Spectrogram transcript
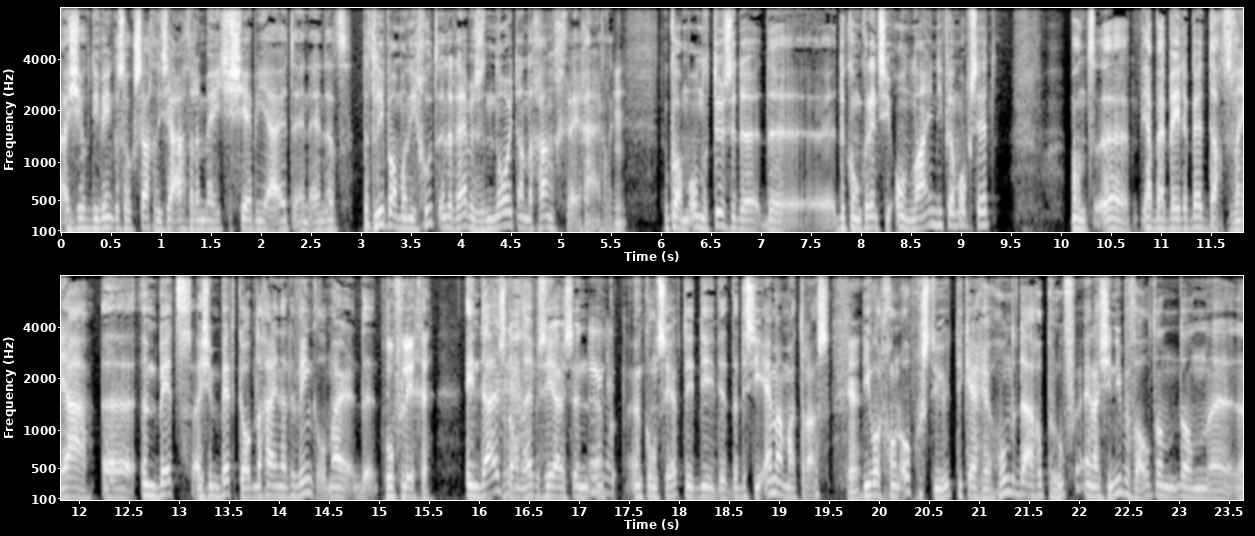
als je ook die winkels ook zag, die zagen er een beetje shabby uit. En, en dat, dat liep allemaal niet goed. En dat hebben ze nooit aan de gang gekregen eigenlijk. Toen kwam ondertussen de, de, de concurrentie online die kwam opzetten. Want eh, ja, bij Beterbed dachten ze van ja, eh, een bed, als je een bed koopt, dan ga je naar de winkel. Maar de, Proef liggen. in Duitsland hebben ze juist een, een, een concept, die, die, dat is die Emma-matras. Ja. Die wordt gewoon opgestuurd, die krijg je 100 dagen proef. En als je niet bevalt, dan, dan, eh,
